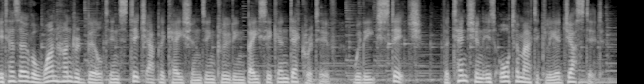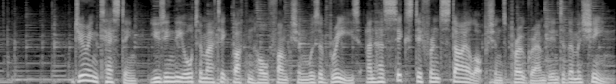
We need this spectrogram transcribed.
It has over 100 built-in stitch applications including basic and decorative, with each stitch, the tension is automatically adjusted. During testing, using the automatic buttonhole function was a breeze and has six different style options programmed into the machine.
